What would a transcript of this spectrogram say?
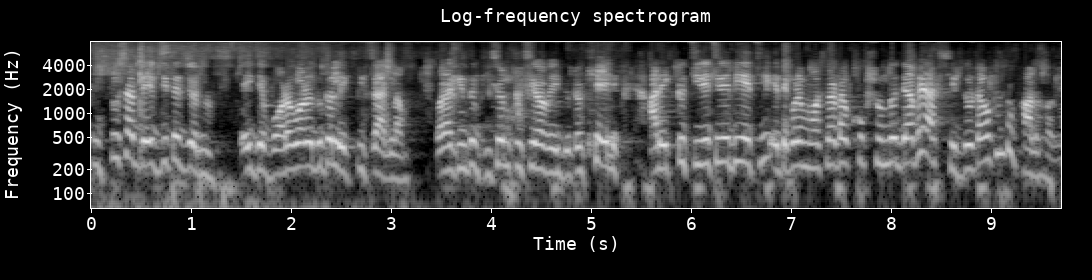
কুট্টুস আর দেবজিতের জন্য এই যে বড় বড় দুটো লেগ পিস রাখলাম। ওরা কিন্তু ভীষণ খুশি হবে এই দুটো খেয়ে আর একটু চিড়ে চিড়ে দিয়েছি, এতে করে মশলাটাও খুব সুন্দর যাবে আর সিদ্ধটাও কিন্তু ভালো হবে।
